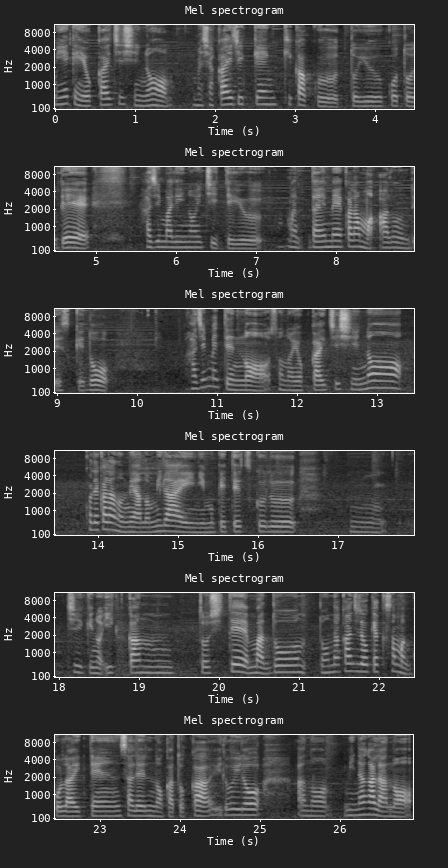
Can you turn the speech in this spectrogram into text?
三重県四日市市の、社会実験企画ということで「始まりの位置」っていう、まあ、題名からもあるんですけど初めてのその四日市市のこれからのねあの未来に向けて作る、うん、地域の一環として、まあ、どどんな感じでお客様がご来店されるのかとかいろいろあの見ながらの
